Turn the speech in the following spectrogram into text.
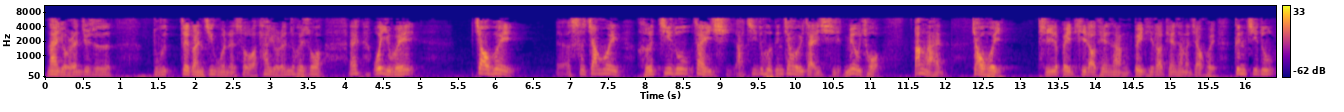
那有人就是读这段经文的时候啊，他有人就会说：“哎，我以为教会呃是将会和基督在一起啊，基督会跟教会在一起，没有错。当然，教会提被提到天上，被提到天上的教会跟基督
